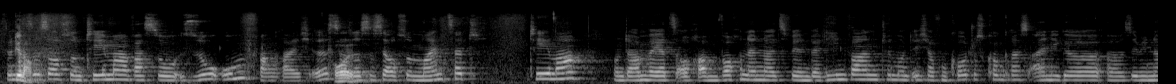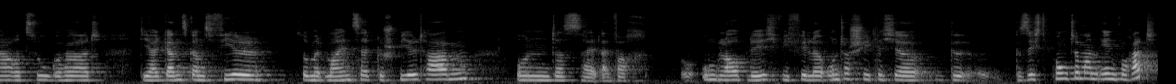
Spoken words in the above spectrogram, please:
Ich finde, Genau. das ist auch so ein Thema, was so, so umfangreich ist. Voll. Also das ist ja auch so ein Mindset-Thema. Und da haben wir jetzt auch am Wochenende, als wir in Berlin waren, Tim und ich auf dem Coaches-Kongress einige äh, Seminare zugehört, die halt ganz, ganz viel so mit Mindset gespielt haben. Und das ist halt einfach unglaublich, wie viele unterschiedliche Ge Gesichtspunkte man irgendwo hat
